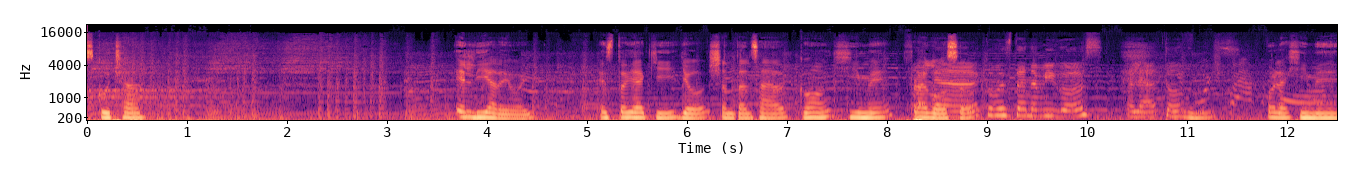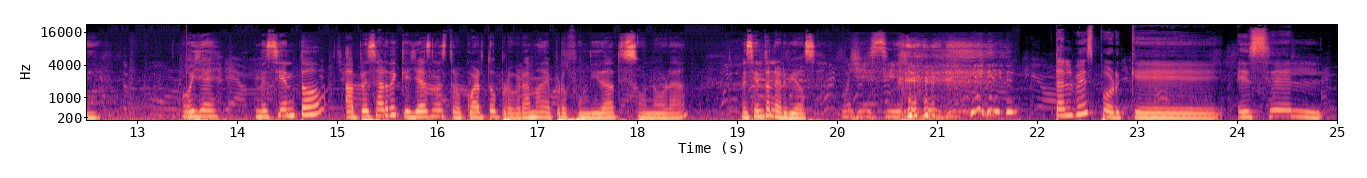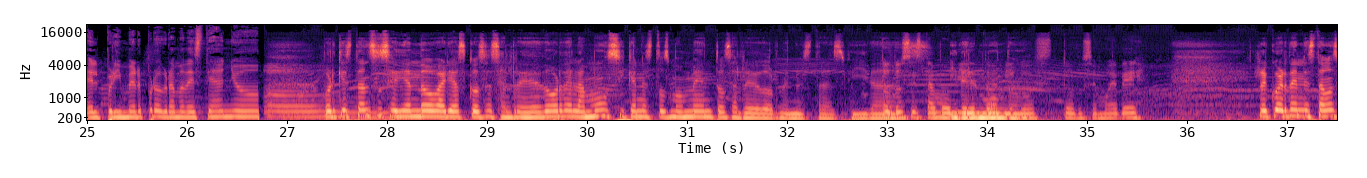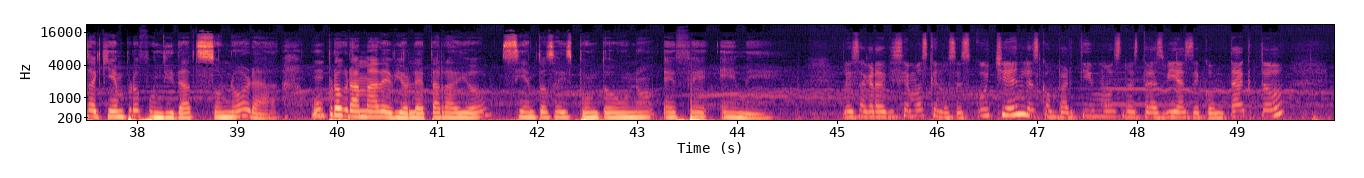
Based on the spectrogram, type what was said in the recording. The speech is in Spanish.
Escucha. El día de hoy estoy aquí, yo, Chantal Saad, con Jime Fragoso. Hola, ¿cómo están amigos? Hola a todos. Hola Jime. Oye, me siento, a pesar de que ya es nuestro cuarto programa de profundidad sonora, me siento nerviosa. Oye, sí. Tal vez porque es el, el primer programa de este año, porque están sucediendo varias cosas alrededor de la música en estos momentos, alrededor de nuestras vidas. Todo se está y del moviendo, mundo. amigos. Todo se mueve. Recuerden, estamos aquí en Profundidad Sonora, un programa de Violeta Radio 106.1 FM. Les agradecemos que nos escuchen, les compartimos nuestras vías de contacto.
